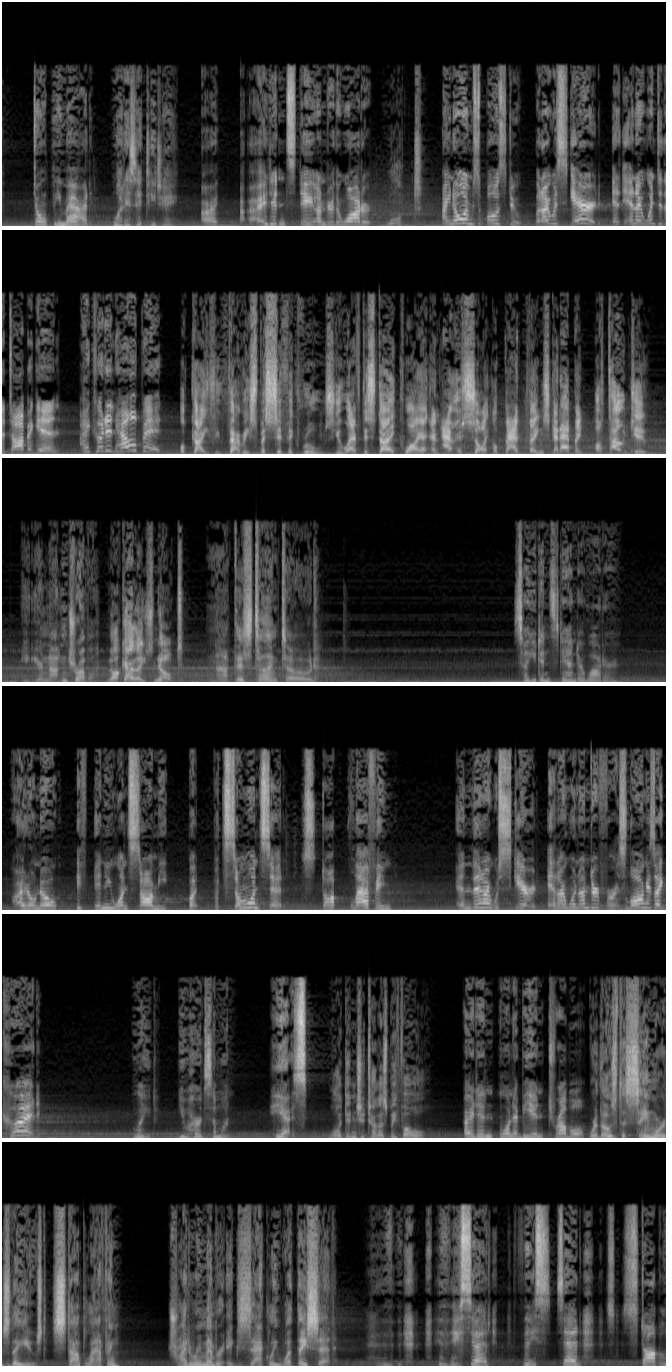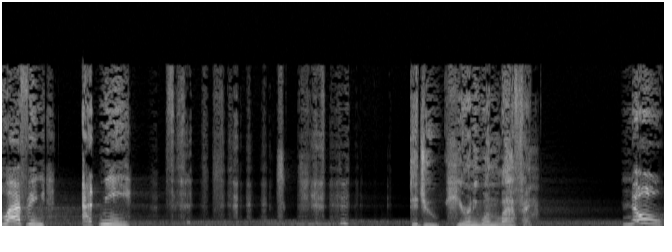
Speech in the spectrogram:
don't be mad. What is it, TJ? I. I didn't stay under the water. What? I know I'm supposed to, but I was scared, and, and I went to the top again. I couldn't help it. I gave you very specific rules. You have to stay quiet and out of sight or bad things can happen. I told you. You're not in trouble. Like Ellie's not. Not this time, Toad. So you didn't stay underwater. I don't know if anyone saw me, but but someone said, "Stop laughing." And then I was scared, and I went under for as long as I could. Wait, you heard someone? Yes, Why didn't you tell us before? I didn't want to be in trouble. Were those the same words they used? Stop laughing? Try to remember exactly what they said. They said, they said, "Stop laughing at me." Did you hear anyone laughing? No,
